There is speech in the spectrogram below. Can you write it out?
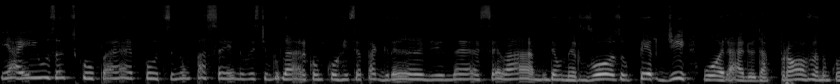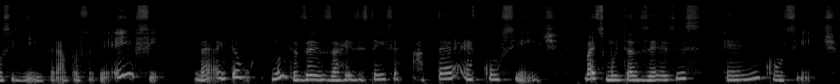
E aí usa desculpa, é, putz, não passei no vestibular, a concorrência tá grande, né? Sei lá, me deu nervoso, perdi o horário da prova, não consegui entrar para fazer. Enfim, né? Então, muitas vezes a resistência até é consciente, mas muitas vezes é inconsciente.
